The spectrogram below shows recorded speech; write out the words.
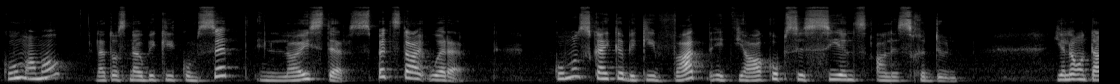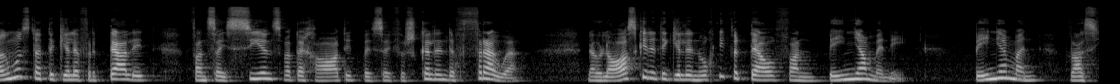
Kom amal, laat ons nou bykie kom sit en luister, spits die oore. Kom ons kyk een bykie wat het Jacobse seens alles gedoen. Julle onthou ons dat ek julle vertel het van sy seens wat hy gehad het by sy verskillende vrouwe. Nou laas keer het ek julle nog nie vertel van Benjamin nie. Benjamin was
